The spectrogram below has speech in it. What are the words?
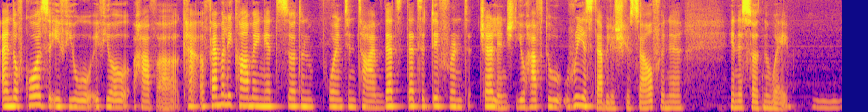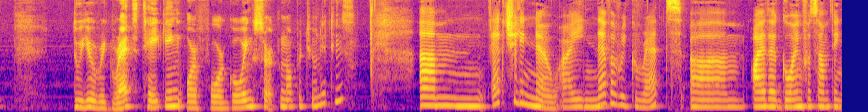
and of course if you if you have a, ca- a, family coming at a certain point in time that's that's a different challenge. You have to reestablish yourself in a in a certain way. Mm-hmm. Do you regret taking or foregoing certain opportunities? Um, actually, no. I never regret um, either going for something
